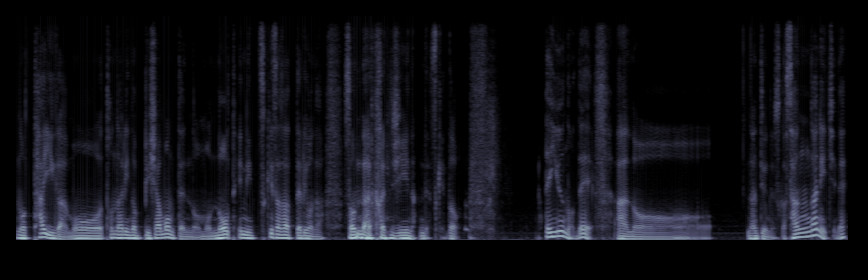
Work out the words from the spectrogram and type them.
の体が、もう、隣の毘沙門天の、もう、脳天に突き刺さってるような、そんな感じなんですけど。っていうので、あのー、なんて言うんですか、三が日ね、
